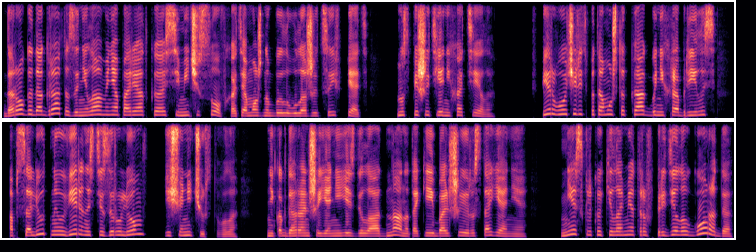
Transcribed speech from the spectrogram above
Дорога до Грата заняла у меня порядка семи часов, хотя можно было уложиться и в пять, но спешить я не хотела. В первую очередь потому, что как бы ни храбрилась, абсолютной уверенности за рулем еще не чувствовала – Никогда раньше я не ездила одна на такие большие расстояния. Несколько километров в пределах города,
